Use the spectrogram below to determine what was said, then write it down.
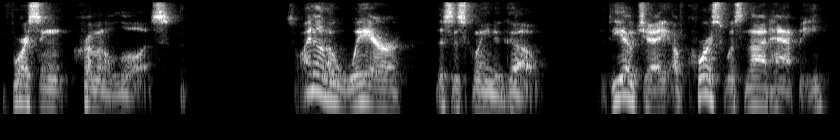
enforcing criminal laws. So I don't know where this is going to go. The DOJ, of course, was not happy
